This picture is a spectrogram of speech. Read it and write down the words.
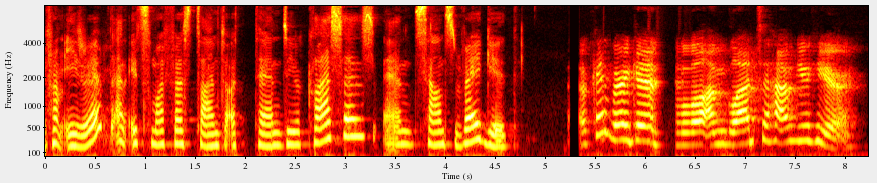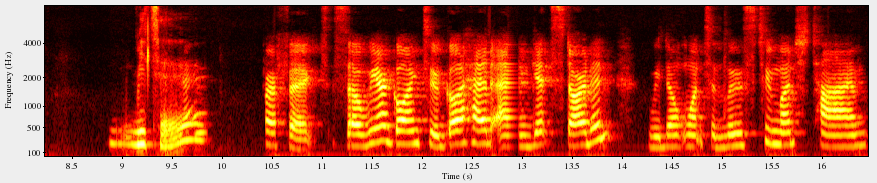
from Egypt and it's my first time to attend your classes and sounds very good. Okay, very good. Well, I'm glad to have you here. Me too. Perfect. So we are going to go ahead and get started. We don't want to lose too much time.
